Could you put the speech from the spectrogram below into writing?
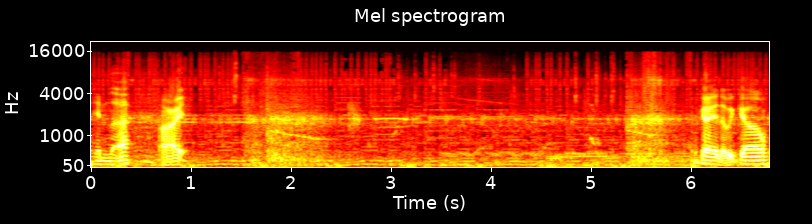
him there. Alright. Okay, there we go.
